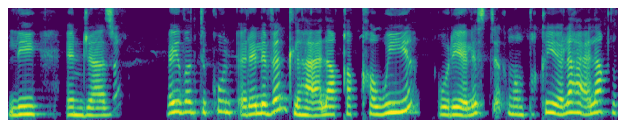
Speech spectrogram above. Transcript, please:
لإنجازه. أيضا تكون relevant لها علاقة قوية ورياليستيك منطقية لها علاقة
